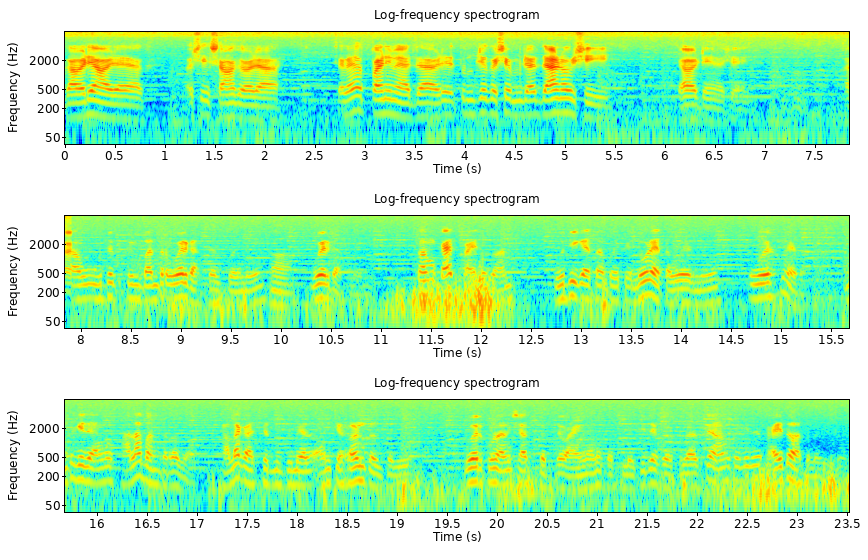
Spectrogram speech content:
गावड्या वाड्याक अशी सावंत वाड्या सगळ्याक पाणी मेळटा अशें तुमचें कशें म्हणटा जाणवशी. ह्या वाटेन अशें. उदक तुम्ही बंदर वयर घातलें पळय न्ही? वयर घातलें सो आमकां कांयच फायदो जावन उदीक येता पळय ते लोड येता वयर न्हू तो वयरसून येता. आमकां कितें आमकां खाला बंदरा जाय खाला घातलें न्हू तुमी आमचे हण चलतली. वयर कोण आनी शेत करतले वांयगण करतले कितें करतले ते आमकां कितें फायदो जातलो भितर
